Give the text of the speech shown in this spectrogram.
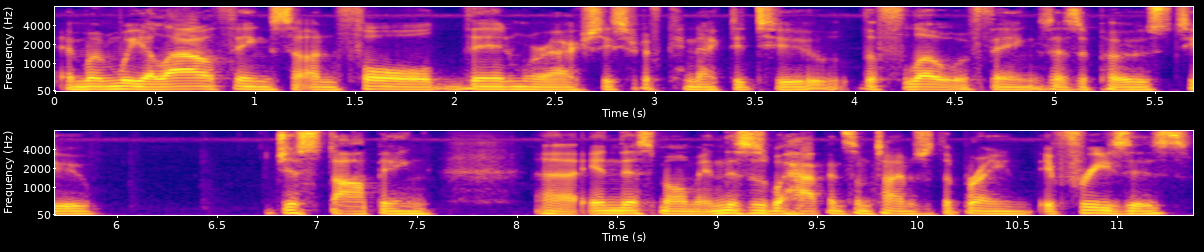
And when we allow things to unfold, then we're actually sort of connected to the flow of things as opposed to just stopping uh, in this moment. And this is what happens sometimes with the brain it freezes,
